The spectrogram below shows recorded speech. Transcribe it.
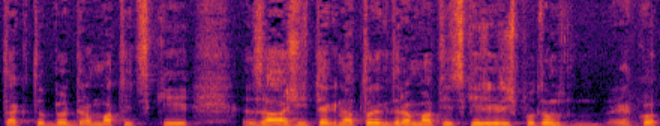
tak to byl dramatický zážitek, natolik dramatický, že když potom jako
